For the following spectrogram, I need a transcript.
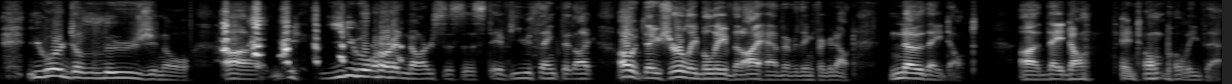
you're delusional. Uh, you are a narcissist if you think that, like, oh, they surely believe that I have everything figured out. No, they don't. Uh, they don't. They don't believe that.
